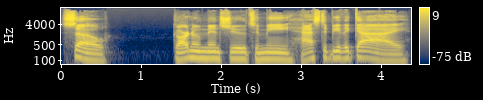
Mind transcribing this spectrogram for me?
So, Gardner Minshew to me has to be the guy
